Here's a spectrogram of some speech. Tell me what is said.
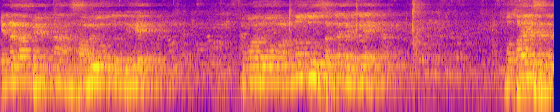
ಕೆನರಾ ಬ್ಯಾಂಕ್ನ ಸಹಯೋಗದೊಂದಿಗೆ ಸುಮಾರು ಹನ್ನೊಂದು ಸಂಘಗಳಿಗೆ ಸ್ವಸಹಾಯ ಸಾಲದ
